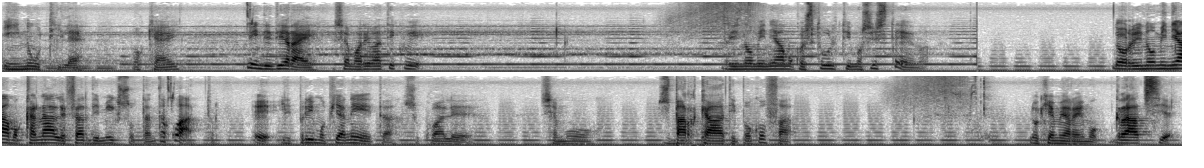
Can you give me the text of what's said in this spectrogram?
inutile, ok? Quindi direi, siamo arrivati qui, rinominiamo quest'ultimo sistema, lo rinominiamo canale Ferdimix 84 e il primo pianeta sul quale siamo sbarcati poco fa. Lo chiameremo grazie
